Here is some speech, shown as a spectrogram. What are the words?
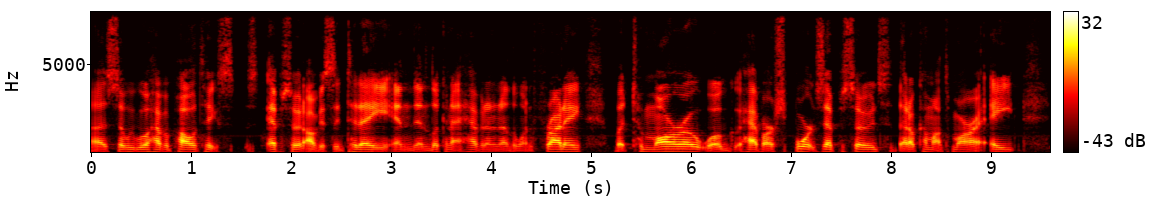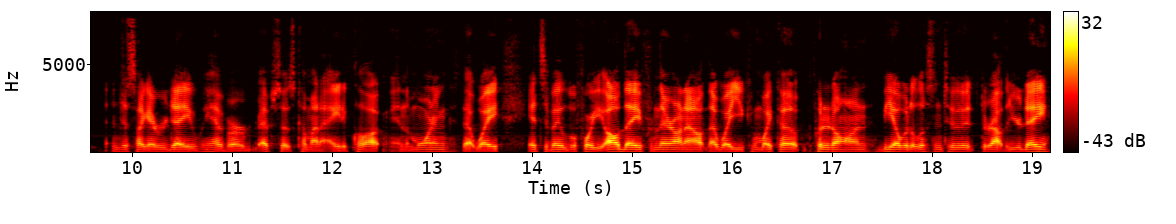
Uh, so we will have a politics episode obviously today, and then looking at having another one Friday. But tomorrow we'll have our sports episodes that'll come out tomorrow at eight and just like every day, we have our episodes come out at 8 o'clock in the morning. That way, it's available for you all day from there on out. That way, you can wake up, put it on, be able to listen to it throughout your day.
